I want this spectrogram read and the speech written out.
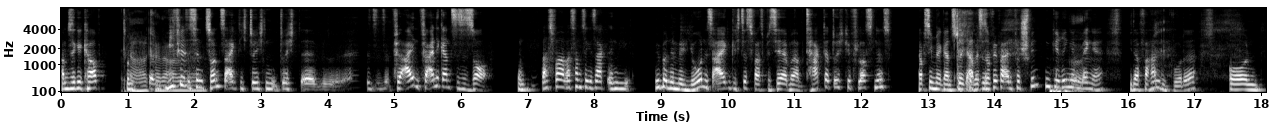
haben sie gekauft. Und, ja, äh, wie viel sind sonst eigentlich durch, durch äh, für, ein, für eine ganze Saison? Und was war, was haben sie gesagt? Irgendwie über eine Million ist eigentlich das, was bisher immer am Tag da durchgeflossen ist. Ich habe es nicht mehr ganz durch, aber es ist auf jeden Fall eine verschwindend geringe Menge, die da verhandelt wurde. Und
